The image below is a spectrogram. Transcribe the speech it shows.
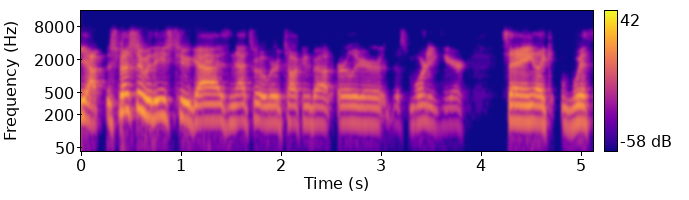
Yeah, especially with these two guys, and that's what we were talking about earlier this morning here, saying like with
